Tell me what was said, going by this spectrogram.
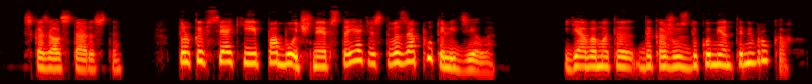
— сказал староста. Только всякие побочные обстоятельства запутали дело. Я вам это докажу с документами в руках.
